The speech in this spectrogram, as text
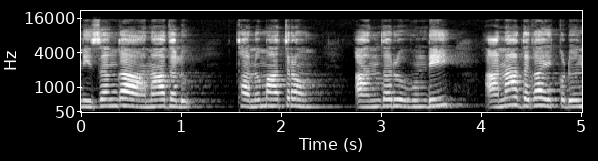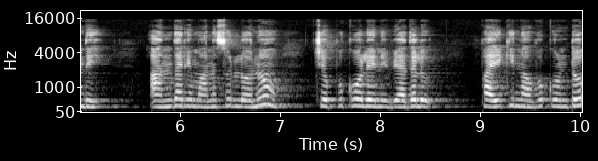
నిజంగా అనాథలు. తను మాత్రం అందరూ ఉండి అనాథగా ఇక్కడుంది. అందరి మనసుల్లోనూ చెప్పుకోలేని వ్యధలు పైకి నవ్వుకుంటూ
